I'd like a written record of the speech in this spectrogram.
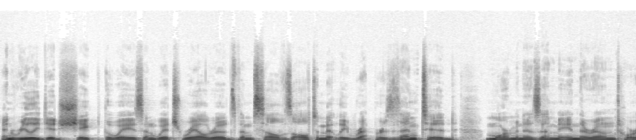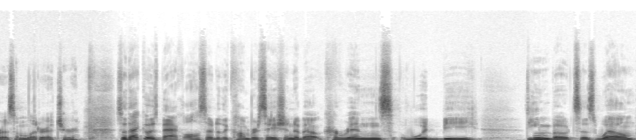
and really did shape the ways in which railroads themselves ultimately represented Mormonism in their own tourism literature. So that goes back also to the conversation about Corinne's would be steamboats as well.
